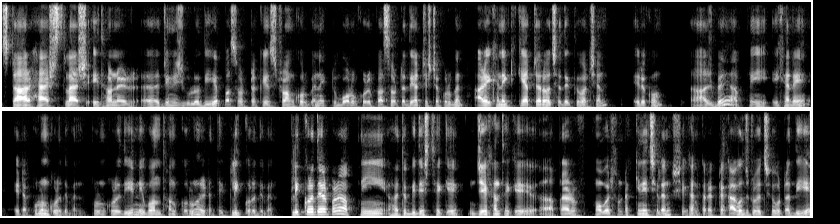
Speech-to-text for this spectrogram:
স্টার, হ্যাশ, স্ল্যাশ এই ধরনের জিনিসগুলো দিয়ে পাসওয়ার্ডটাকে স্ট্রং করবেন। একটু বড় করে পাসওয়ার্ডটা দেওয়ার চেষ্টা করবেন। আর এখানে একটি ক্যাপচার আছে, দেখতে পাচ্ছেন? এরকম। আসবে, আপনি এখানে এটা পূরণ করে দেবেন। পূরণ করে দিয়ে নিবন্ধন করুন, এটাতে ক্লিক করে দেবেন। ক্লিক করে দেওয়ার পরে আপনি হয়তো বিদেশ থেকে যেখান থেকে আপনার মোবাইল ফোনটা কিনেছিলেন, সেখানকার একটা কাগজ রয়েছে, ওটা দিয়ে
